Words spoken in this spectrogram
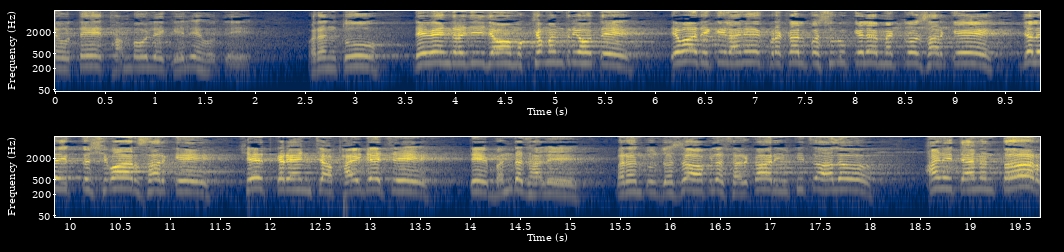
होते थांबवले गेले होते. परंतु देवेंद्रजी जेव्हा मुख्यमंत्री होते तेव्हा देखील अनेक प्रकल्प सुरू केले मेट्रो सारखे जलयुक्त शिवार सारखे शेतकऱ्यांच्या फायद्याचे ते बंद झाले. परंतु जसं आपलं सरकार युतीचं आलं आणि त्यानंतर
